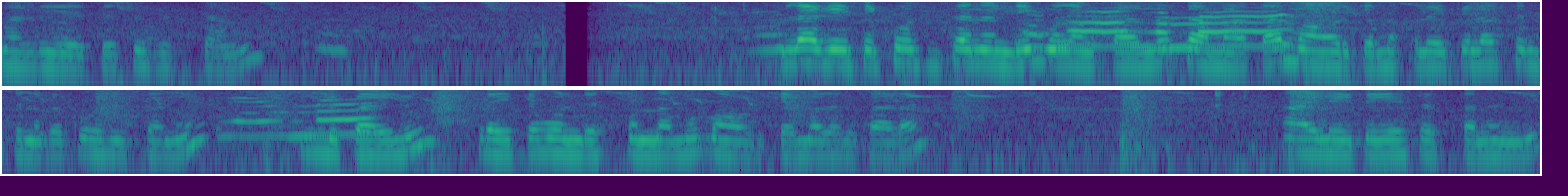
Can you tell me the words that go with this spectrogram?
మళ్ళీ అయితే చూపిస్తాను. ఇలాగైతే కోసేసానండి. ములంకాయలు టమాటా మామిడికాయ ముక్కలు అయితే ఇలా చిన్న చిన్నగా కోసేసాను. ఉల్లిపాయలు ఇప్పుడైతే వండేసుకుందాము మామిడికాయ ములంకాడ. ఆయిల్ అయితే వేసేస్తానండి.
